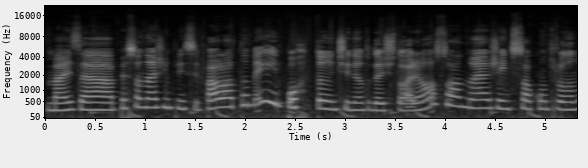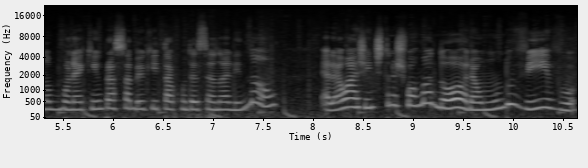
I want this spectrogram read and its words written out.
Mas a personagem principal, ela também é importante dentro da história. Ela só não é a gente só controlando o bonequinho para saber o que tá acontecendo ali. Não. Ela é um agente transformador, é um mundo vivo.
